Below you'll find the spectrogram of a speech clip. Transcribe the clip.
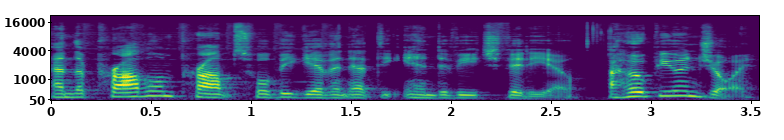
and the problem prompts will be given at the end of each video. I hope you enjoy.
